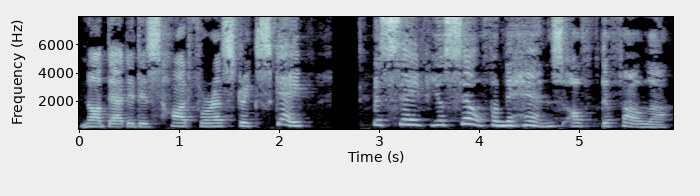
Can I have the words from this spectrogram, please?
Not that it is hard for us to escape, but save yourself from the hands of the fowler.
